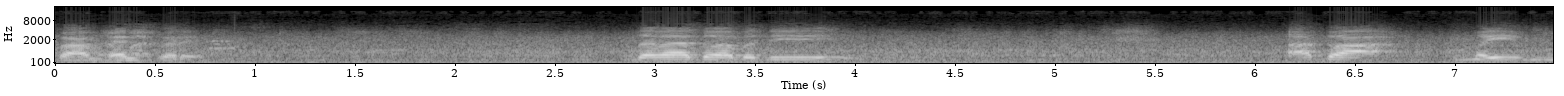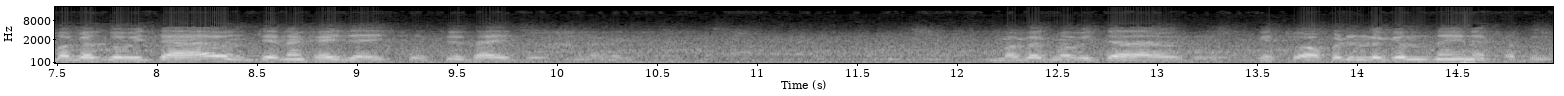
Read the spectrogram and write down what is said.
કામ હેલ્પ કરે. દવા તો આ બધી, આ તો મગજમાં વિચાર આવ્યો ને તેને ખાઈ જાય છે. શું થાય છે? મગજમાં વિચાર આવ્યો છે કે ચોપડી લખેલું નહીં ને ખાધું.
